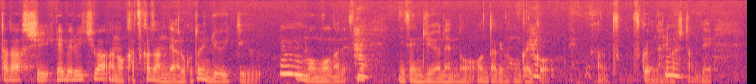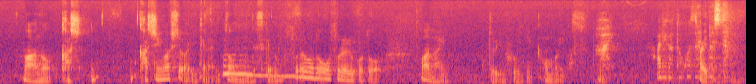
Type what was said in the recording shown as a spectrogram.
ただしレベル1はあの活火山であることに留意っていううん。文言がですね、はい。2014年の御嶽の噴火以降、ねあのつつくようになりましたんで、まああの過信過信はしてはいけないとは思うんですけども、それほど恐れることはないというふうに思います。はい、ありがとうございました。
